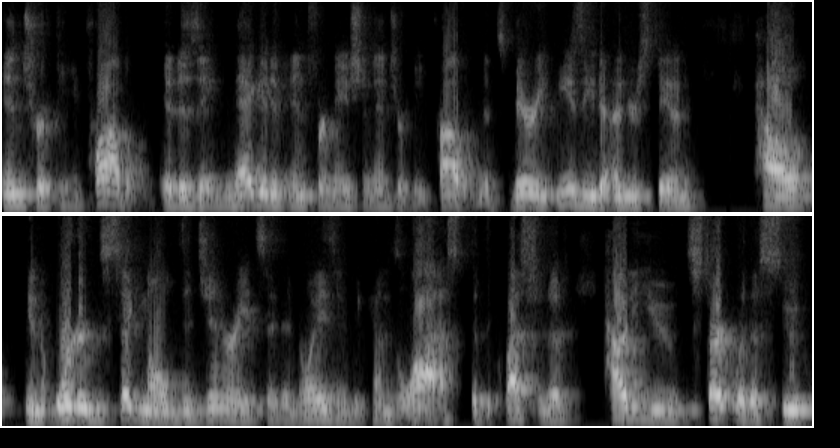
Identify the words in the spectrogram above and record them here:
entropy problem. It is a negative information entropy problem. It's very easy to understand how an ordered signal degenerates into noise and becomes lost. But the question of how do you start with a soup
